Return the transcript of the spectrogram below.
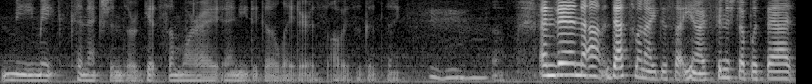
me make connections or get somewhere I, I need to go later is always a good thing. Mm-hmm. So, and then um, that's when I decided, you know, I finished up with that,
